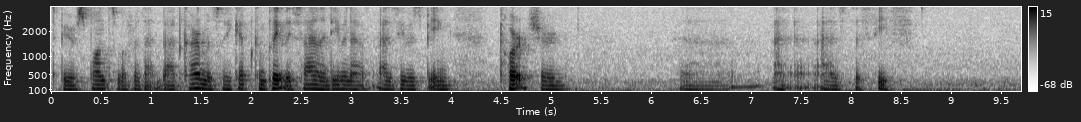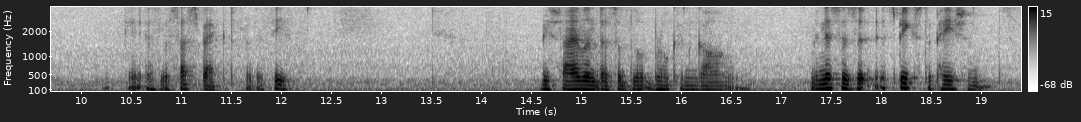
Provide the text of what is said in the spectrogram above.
to be responsible for that bad karma, so he kept completely silent even as he was being tortured uh, as the thief, as the suspect for the thief. Be silent as a broken gong. I mean, this is, it speaks to patience.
